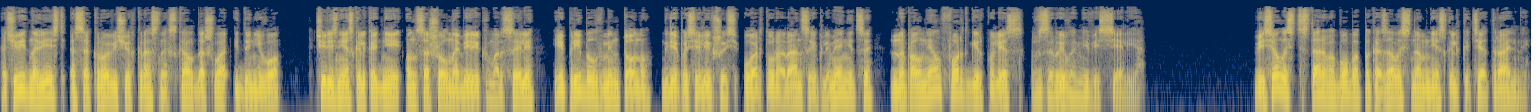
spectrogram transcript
Очевидно, весть о сокровищах Красных скал дошла и до него. Через несколько дней он сошел на берег в Марселе и прибыл в Ментону, где, поселившись у Артура Ранца и племянницы, наполнял форт Геркулес взрывами веселья. Веселость старого Боба показалась нам несколько театральной,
